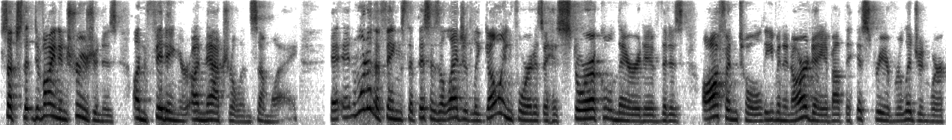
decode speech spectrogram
such that divine intrusion is unfitting or unnatural in some way. And one of the things that this is allegedly going for it is a historical narrative that is often told, even in our day, about the history of religion, where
